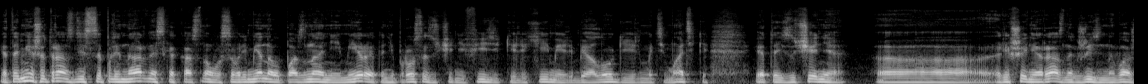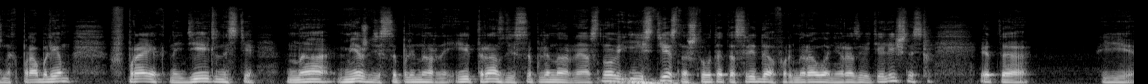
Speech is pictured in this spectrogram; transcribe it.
Это межтрансдисциплинарность как основа современного познания мира. Это не просто изучение физики или химии, или биологии, или математики. Это изучение Э, решения разных жизненно важных проблем в проектной деятельности на междисциплинарной и трансдисциплинарной основе. И естественно, что вот эта среда формирования развития личности – это и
